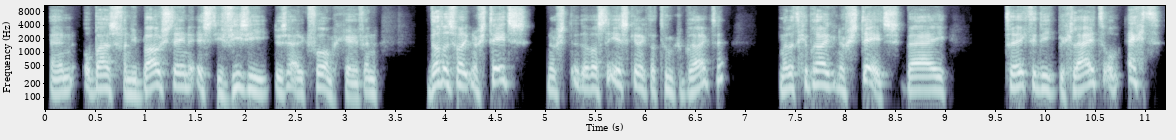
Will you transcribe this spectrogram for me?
En op basis van die bouwstenen is die visie dus eigenlijk vormgegeven. En dat is wat ik nog steeds, nog, dat was de eerste keer dat ik dat toen gebruikte, maar dat gebruik ik nog steeds bij trajecten die ik begeleid om echt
